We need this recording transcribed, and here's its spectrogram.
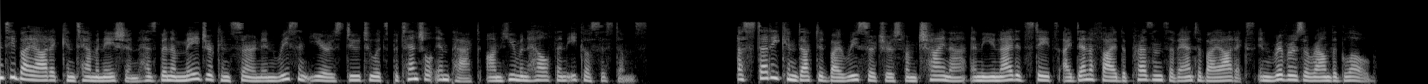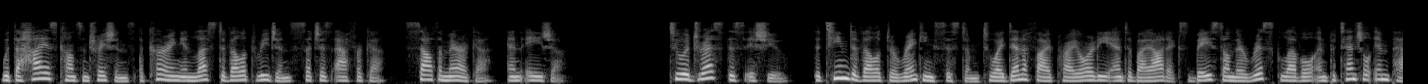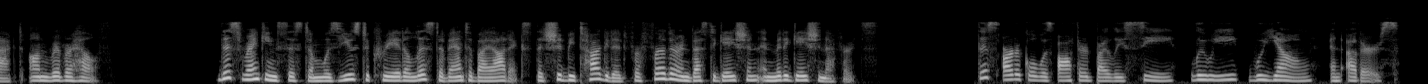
Antibiotic contamination has been a major concern in recent years due to its potential impact on human health and ecosystems. A study conducted by researchers from China and the United States identified the presence of antibiotics in rivers around the globe, with the highest concentrations occurring in less developed regions such as Africa, South America, and Asia. To address this issue, the team developed a ranking system to identify priority antibiotics based on their risk level and potential impact on river health. This ranking system was used to create a list of antibiotics that should be targeted for further investigation and mitigation efforts. This article was authored by Li Si, Liu Yi Wu Yang, and others.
